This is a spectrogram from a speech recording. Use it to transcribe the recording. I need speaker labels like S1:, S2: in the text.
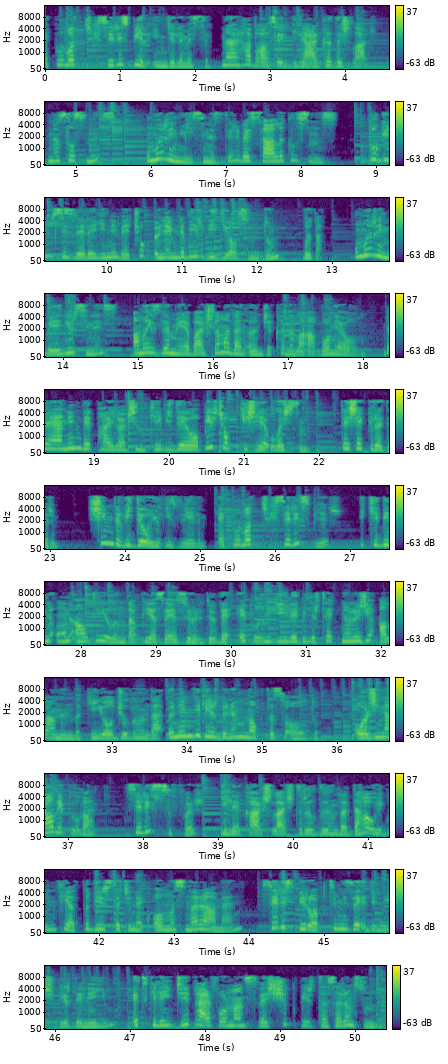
S1: Apple Watch Series 1 incelemesi. Merhaba sevgili arkadaşlar, nasılsınız? Umarım iyisinizdir ve sağlıklısınız. Bugün sizlere yeni ve çok önemli bir video sundum, bu da. Umarım beğenirsiniz, ama izlemeye başlamadan önce kanala abone olun, beğenin ve paylaşın ki video birçok kişiye ulaşsın. Teşekkür ederim. Şimdi videoyu izleyelim. Apple Watch Series 1, 2016 yılında piyasaya sürüldü ve Apple'ın giyilebilir teknoloji alanındaki yolculuğunda önemli bir dönüm noktası oldu. Orijinal Apple Watch, Series 0 ile karşılaştırıldığında daha uygun fiyatlı bir seçenek olmasına rağmen, Series 1 optimize edilmiş bir deneyim, etkileyici performans ve şık bir tasarım sundu.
